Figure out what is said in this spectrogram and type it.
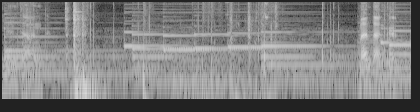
Vielen Dank. Nein, danke.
